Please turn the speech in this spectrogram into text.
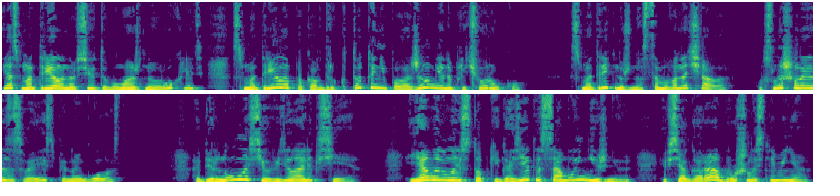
Я смотрела на всю эту бумажную рухлядь, смотрела, пока вдруг кто-то не положил мне на плечо руку. Смотреть нужно с самого начала. Услышала я за своей спиной голос. Обернулась и увидела Алексея. Я вынула из стопки газеты самую нижнюю, и вся гора обрушилась на меня.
